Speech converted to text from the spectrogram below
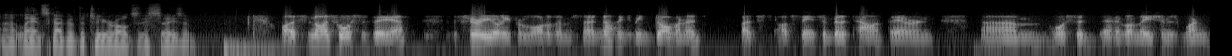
uh, landscape of the two-year-olds this season? Well, there's some nice horses there. It's very early for a lot of them, so nothing's been dominant but I've seen some bit of talent there, and um, also Annabel Neasham's won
